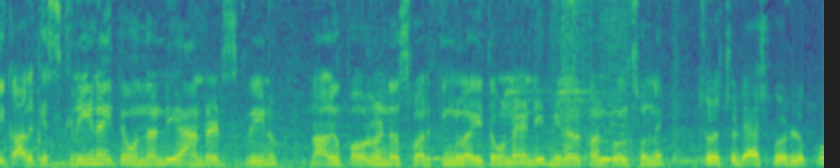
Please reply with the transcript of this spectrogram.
ఈ కారుకి స్క్రీన్ అయితే ఉందండి ఆండ్రాయిడ్ స్క్రీన్. నాలుగు పవర్ విండోస్ వర్కింగ్లో అయితే ఉన్నాయండి మిర్రర్ కంట్రోల్స్ ఉన్నాయి. చూడొచ్చు డాష్ బోర్డ్ లుక్.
